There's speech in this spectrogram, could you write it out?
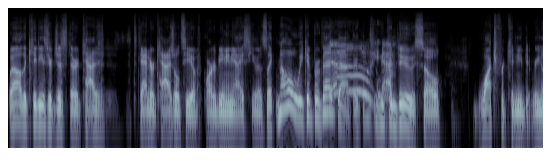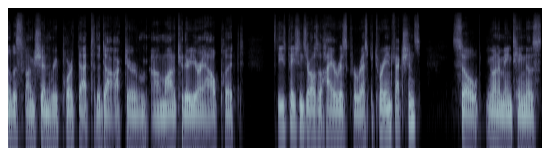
well, the kidneys are just their standard casualty of part of being in the ICU. It's like, no, we can prevent no, that. There's things yeah. we can do. So watch for kidney renal dysfunction, report that to the doctor, uh, monitor their urine output. These patients are also higher risk for respiratory infections. So you want to maintain those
